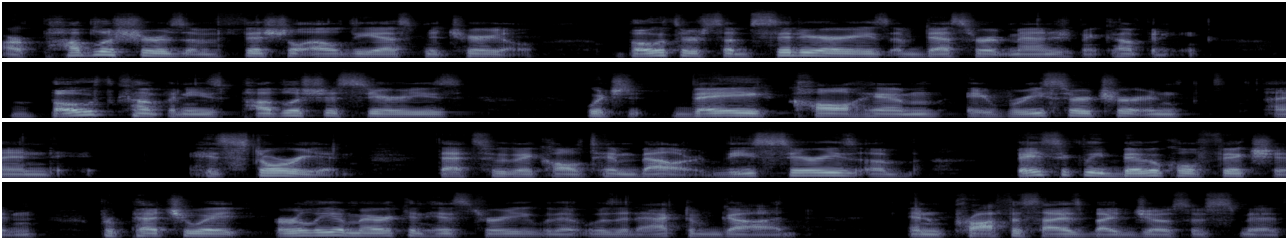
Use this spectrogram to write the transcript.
are publishers of official LDS material. Both are subsidiaries of Deseret Management Company. Both companies publish a series which they call him a researcher and, and historian. That's who they call Tim Ballard. These series of basically biblical fiction perpetuate early American history that was an act of God and prophesied by Joseph Smith.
